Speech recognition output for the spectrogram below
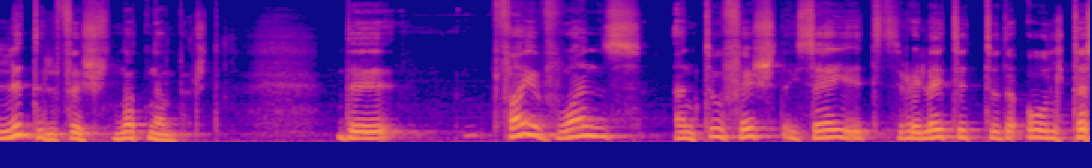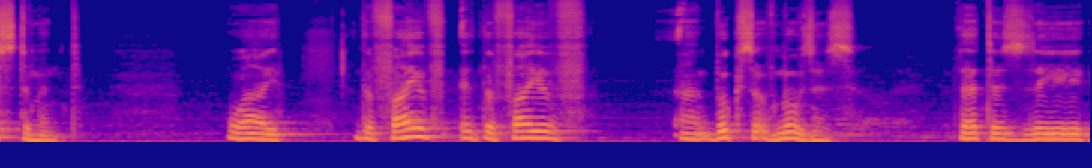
little fish, not numbered. The five ones and two fish, they say it's related to the Old Testament. Why? The five the five um, books of Moses. That is the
